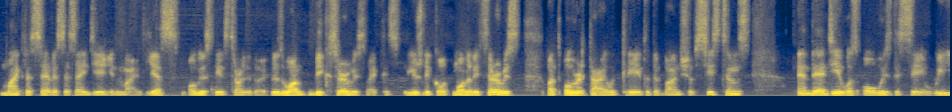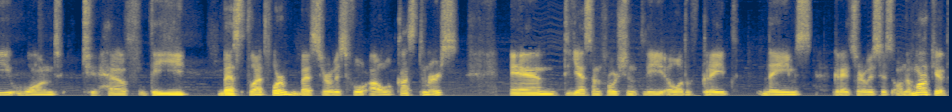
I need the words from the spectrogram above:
microservices idea in mind. Yes, obviously it started with one big service, like it's usually called monolith service, but over time we created a bunch of systems, and the idea was always the same. We want to have the best platform, best service for our customers. And yes, unfortunately, a lot of great names, great services on the market,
